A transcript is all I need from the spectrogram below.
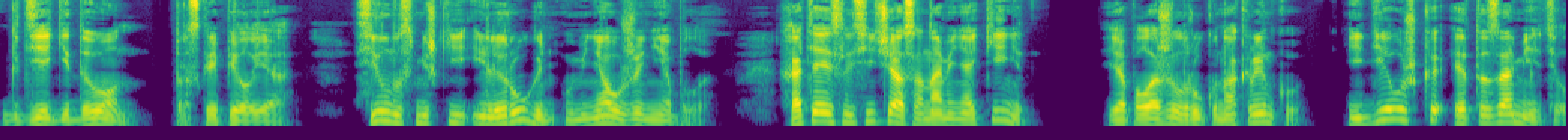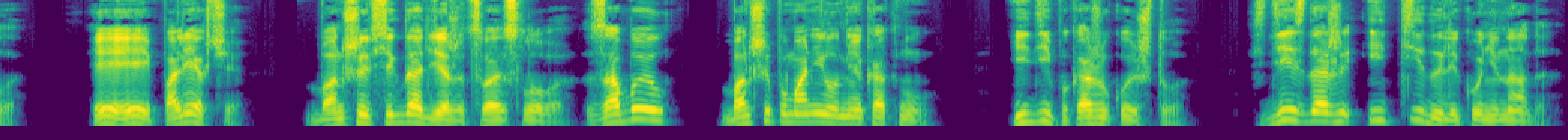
«Где Гидеон?» — проскрипел я. Сил на смешки или ругань у меня уже не было. Хотя если сейчас она меня кинет, я положил руку на крынку, и девушка это заметила. «Эй, эй, полегче!» Банши всегда держит свое слово. «Забыл?» Банши поманила меня к окну. «Иди, покажу кое-что. Здесь даже идти далеко не надо.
